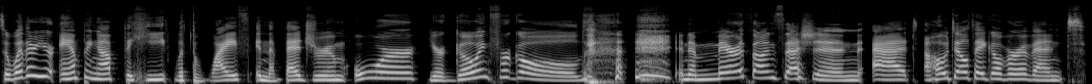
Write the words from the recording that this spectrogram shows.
So, whether you're amping up the heat with the wife in the bedroom or you're going for gold in a marathon session at a hotel takeover event,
